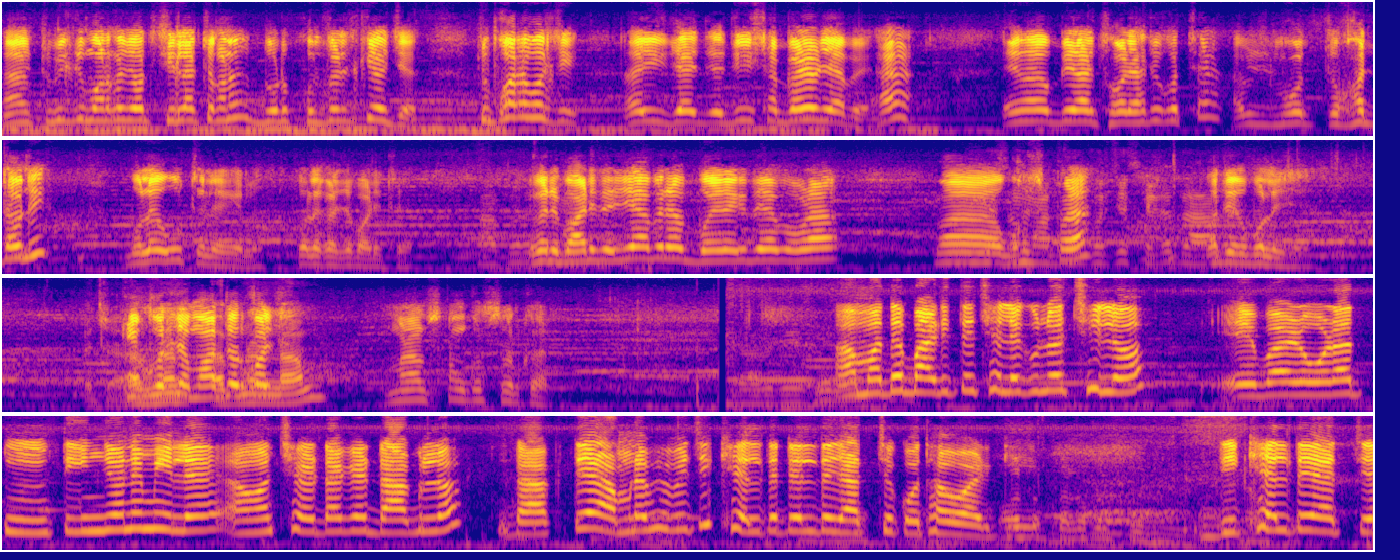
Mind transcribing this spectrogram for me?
হ্যাঁ তুমি কি মনে করছ চিল্লাচ্ছ কেন? দুটো ফুল তুলেছে কী হয়েছে? চুপ করে বলছি এই জিনিসটা বেড়ে যাবে হ্যাঁ? এভাবে বিরাট ঝড়াঝড়ি করছে আমি ঘর যাওনি বলে ও চলে গেলো চলে গেছে বাড়িতে। এবারে বাড়িতে যেয়ে এবারে বই রেখে দিয়ে ওরা ঘুষ পড়া ওদেরকে বলেছে। কি করছে মারধর করছে? আমার নাম শঙ্কর সরকার। আমাদের বাড়িতে ছেলেগুলো ছিল। এবার ওরা তিনজনে মিলে আমার ছেলেটাকে ডাকলো। ডাকতে আমরা ভেবেছি খেলতে টেলতে যাচ্ছে কোথাও আর কি। দি খেলতে যাচ্ছে।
